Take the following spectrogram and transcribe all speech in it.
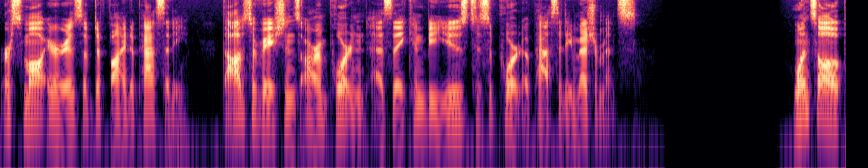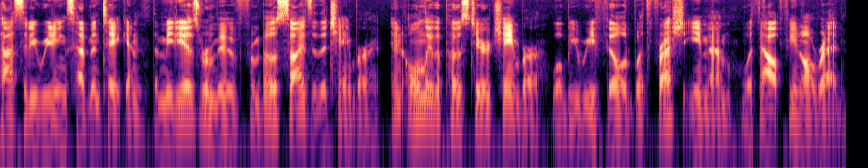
or small areas of defined opacity. The observations are important as they can be used to support opacity measurements. Once all opacity readings have been taken, the media is removed from both sides of the chamber and only the posterior chamber will be refilled with fresh EMEM without phenol red.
